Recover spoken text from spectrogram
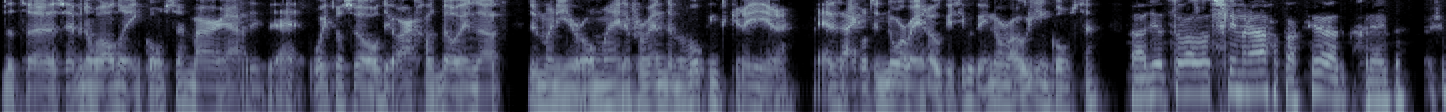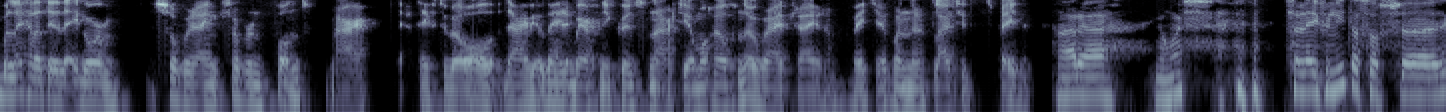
dat, uh, ze hebben nog wel andere inkomsten. Maar ja, eh, ooit was wel die aardgasbel inderdaad de manier om een hele verwende bevolking te creëren. Ja, dat is eigenlijk wat in Noorwegen ook is. Die hebben ook enorme olieinkomsten. Nou, die had het wel wat slimmer aangepakt, hè, had ik begrepen. Ze beleggen dat in een enorm sovereign, sovereign fund. Maar ja, het heeft er wel al, daar heb je ook een hele berg van die kunstenaars die allemaal geld van de overheid krijgen. Een beetje op een uh, fluitje te spelen. Maar uh, jongens, ze leven niet alsof ze...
